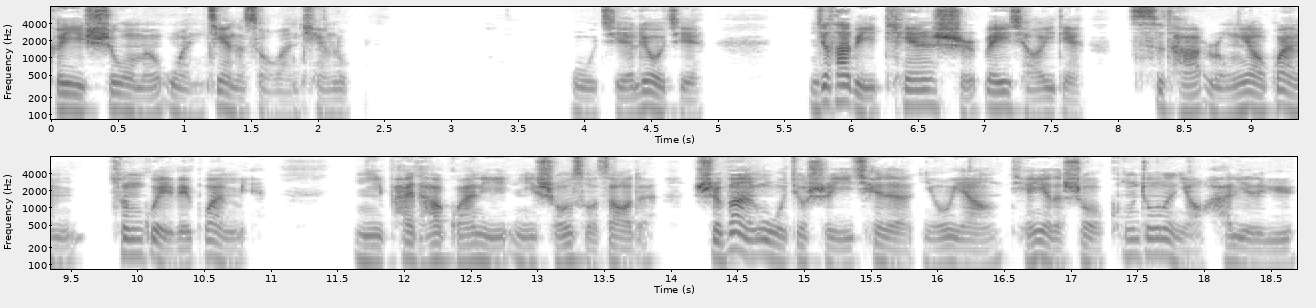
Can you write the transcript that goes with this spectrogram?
可以使我们稳健的走完天路。五节六节，你叫他比天使微小一点，赐他荣耀冠尊贵为冠冕。你派他管理你手所造的，使万物，就是一切的牛羊、田野的兽、空中的鸟、海里的鱼，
